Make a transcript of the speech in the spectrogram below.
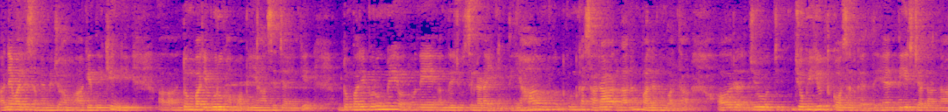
आने वाले समय में जो हम आगे देखेंगे डुम्बारी बुरु हम अभी यहाँ से जाएँगे। डुम्बारी बुरु में उन्होंने अंग्रेज़ों से लड़ाई की थी। यहाँ उनका सारा लालन पालन हुआ था और जो जो भी युद्ध कौशल कहते हैं, तीर चलाना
